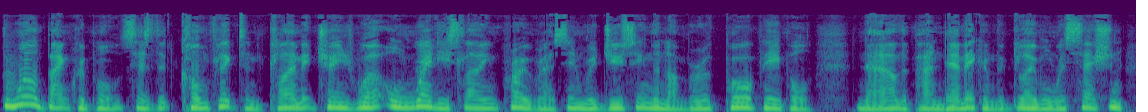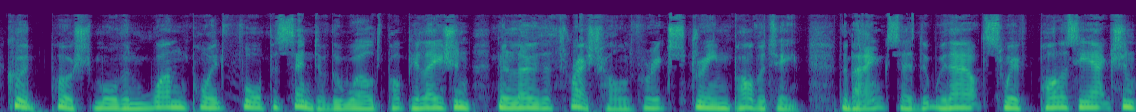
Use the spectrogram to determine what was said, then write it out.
The World Bank report says that conflict and climate change were already slowing progress in reducing the number of poor people. Now, the pandemic and the global recession could push more than 1.4% of the world's population below the threshold for extreme poverty. The bank says that without swift policy action,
